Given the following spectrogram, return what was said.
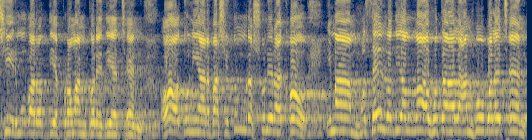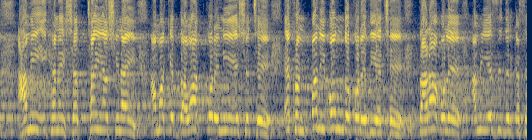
শির মুবারক দিয়ে প্রমাণ করে দিয়েছেন, ও দুনিয়ার বাসী তোমরা শুনে রাখো, ইমাম হুসাইন রদি আল্লাহ আনহু বলেছেন, আমি এখানে স্বেচ্ছাই আসি নাই, আমাকে দাওয়াত করে নিয়ে এসেছে, এখন পানি বন্ধ করে দিয়েছে। তারা বলে, আমি এসিদের কাছে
